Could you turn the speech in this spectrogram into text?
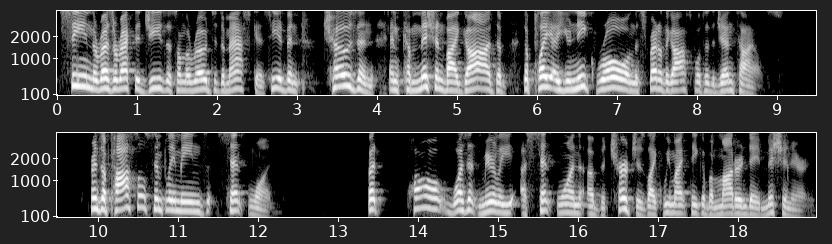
seen the resurrected Jesus on the road to Damascus. He had been chosen and commissioned by God to, to play a unique role in the spread of the gospel to the Gentiles. Friends, apostle simply means sent one. Paul wasn't merely a sent one of the churches like we might think of a modern day missionary.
